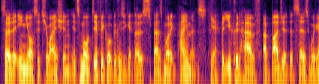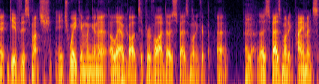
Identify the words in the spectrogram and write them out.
so that in your situation, it's more difficult because you get those spasmodic payments. Yeah. But you could have a budget that says we're going to give this much each week, and we're going to allow Mm. God to provide those spasmodic uh, uh, those spasmodic payments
